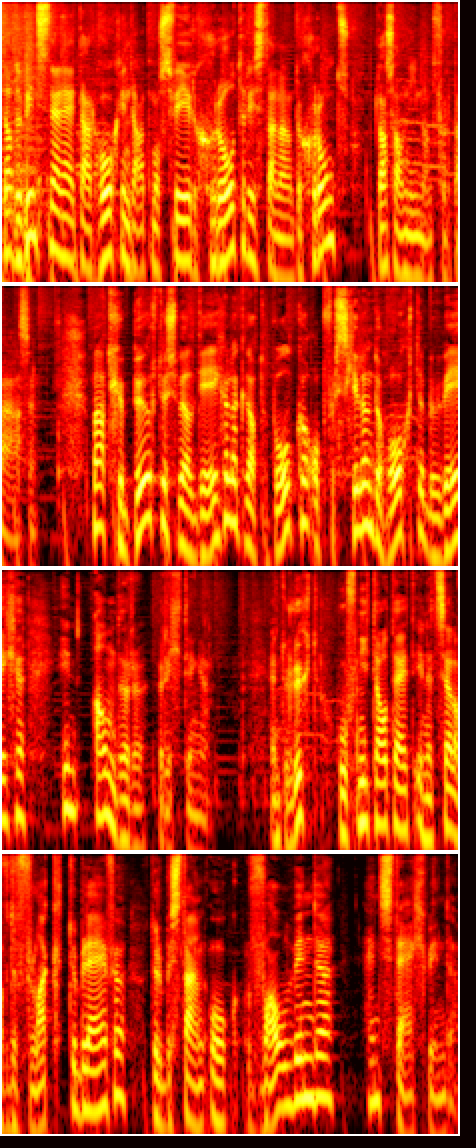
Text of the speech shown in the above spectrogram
Dat de windsnelheid daar hoog in de atmosfeer groter is dan aan de grond, dat zal niemand verbazen. Maar het gebeurt dus wel degelijk dat wolken op verschillende hoogten bewegen in andere richtingen. En de lucht hoeft niet altijd in hetzelfde vlak te blijven. Er bestaan ook valwinden en stijgwinden.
